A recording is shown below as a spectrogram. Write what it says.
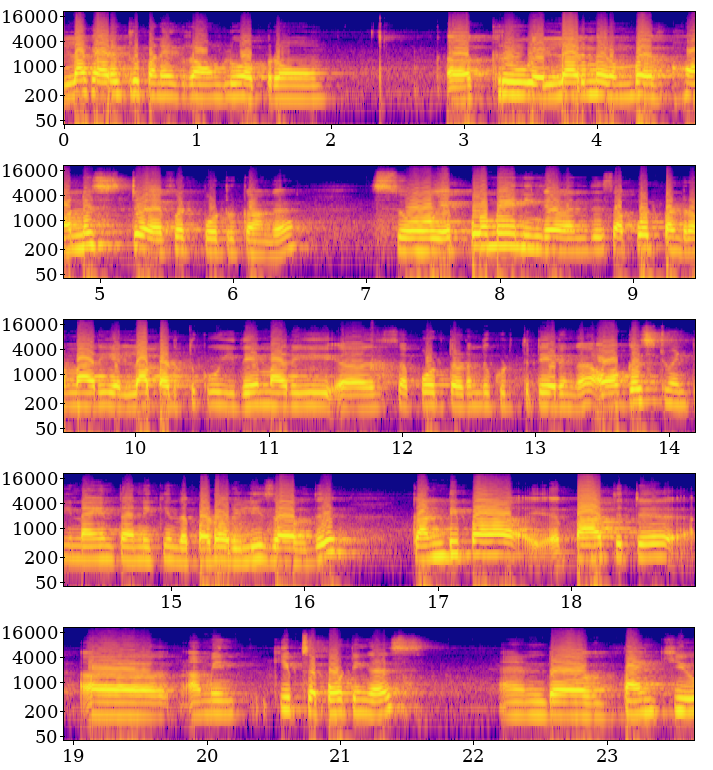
எல்லா கேரக்டரும் பண்ணியிருக்கிறவங்களும் அப்புறம் Uh, க்ரூ எல்லாருமே ரொம்ப ஹானஸ்ட் எஃபர்ட் போட்டிருக்காங்க. ஸோ எப்போவுமே நீங்க வந்து சப்போர்ட் பண்ற மாதிரி எல்லா படத்துக்கும் இதே மாதிரி uh, சப்போர்ட் தொடர்ந்து கொடுத்துட்டே இருங்க. ஆகஸ்ட் டுவெண்ட்டி நைன்த் அன்னைக்கு இந்த படம் ரிலீஸ் ஆகுது. கண்டிப்பா uh, பார்த்துட்டு I mean keep supporting us and thank you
